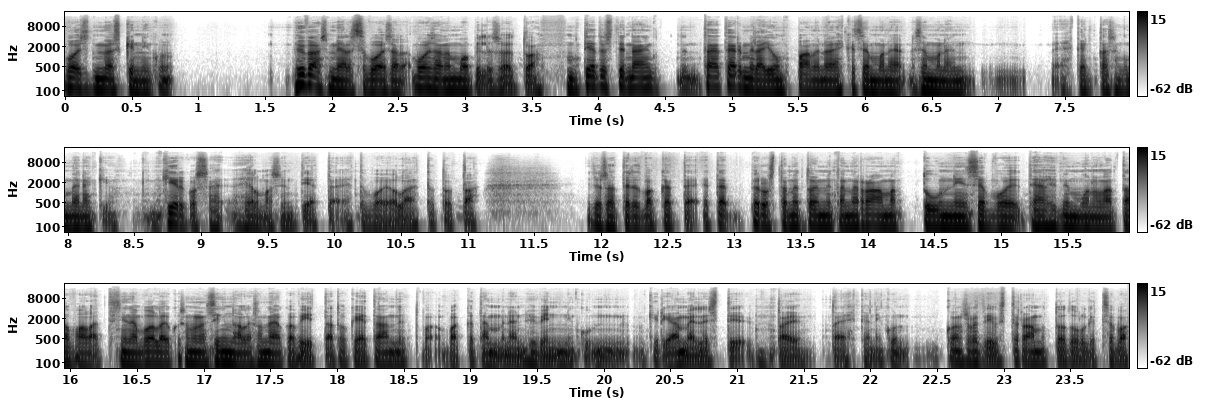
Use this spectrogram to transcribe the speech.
voi sitten myöskin niin kuin hyvässä mielessä voi saada, voi saada mobilisoitua. Mutta tietysti näin, tämä termillä jumppaaminen on ehkä semmoinen, semmoinen ehkä taas niin kuin kirkossa helmasynti, että, että voi olla, että tota, että jos ajattelet vaikka, että, että perustamme toimintamme raamattuun, niin se voi tehdä hyvin monella tavalla. Että siinä voi olla joku sellainen signaalisana, joka viittaa, että okei, tämä on nyt vaikka tämmöinen hyvin niin kuin kirjaimellisesti tai, tai ehkä niin kuin konservatiivisesti raamattua tulkitseva.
